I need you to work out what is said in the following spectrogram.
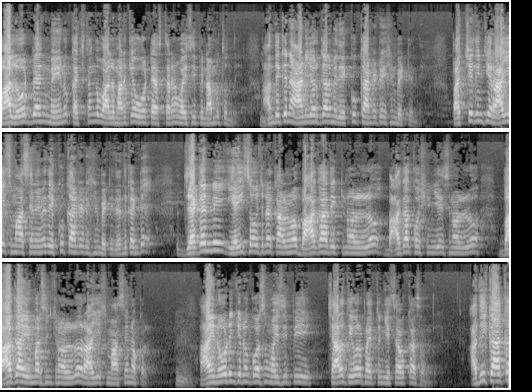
వాళ్ళ ఓట్ బ్యాంక్ మెయిన్ ఖచ్చితంగా వాళ్ళు మనకే ఓటేస్తారని వైసీపీ నమ్ముతుంది. అందుకని ఆ నియోజకాల మీద ఎక్కువ కాంపిటీషన్ పెట్టింది. ప్రత్యేకించి రాజేష్ మాసేన మీద ఎక్కువ కాంపిటీషన్ పెట్టింది. ఎందుకంటే జగన్ని ఐదు సంవత్సరాల కాలంలో బాగా తిట్టిన వాళ్ళలో బాగా క్వశ్చన్ చేసిన వాళ్ళలో బాగా విమర్శించిన వాళ్ళలో రాజేష్ మాసేన్ ఒకరు ఆయన ఓడించడం కోసం వైసీపీ చాలా తీవ్ర ప్రయత్నం చేసే అవకాశం ఉంది. అది కాక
